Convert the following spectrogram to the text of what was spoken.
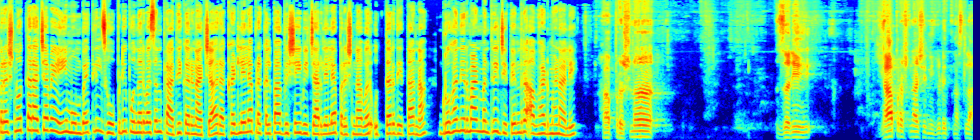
प्रश्नोत्तराच्या वेळी मुंबईतील झोपडी पुनर्वसन प्राधिकरणाच्या रखडलेल्या प्रकल्पाविषयी विचारलेल्या प्रश्नावर उत्तर देताना गृहनिर्माण मंत्री जितेंद्र आव्हाड म्हणाले हा प्रश्न जरी ह्या प्रश्नाशी निगडीत नसला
